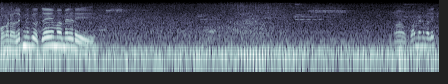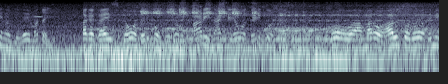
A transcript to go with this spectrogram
કોમેન્ટમાં લખીને કહો જય મા મેળડી હા કોમેન્ટમાં લખી નાખજો. જય માતાજી. લાગે ગાઈસ કેવો ધડકો છે પાડી નાખે એવો ધડકો છે. ઓ આ મારો હાલ તો જોવો તમે,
